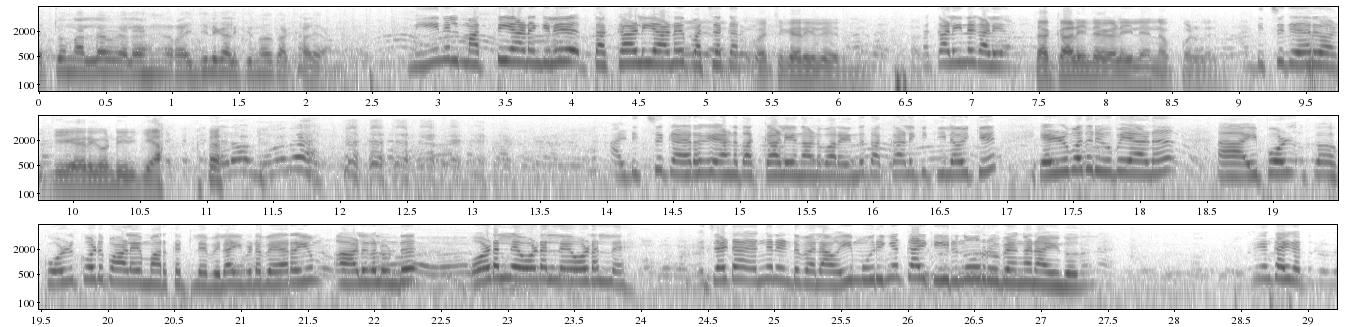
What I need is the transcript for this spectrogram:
ഏറ്റവും നല്ല വില റേഞ്ചിൽ കളിക്കുന്നത് തക്കാളിയാണ്. മീനിൽ മത്തിയാണെങ്കിൽ തക്കാളിയാണ് പച്ചക്കറി. പച്ചക്കറിയിലായിരുന്നു. തക്കാളിന്റെ കളിയാണ് തക്കാളിന്റെ കളിയിൽ തന്നെ ഇപ്പം ഉള്ളത്. അടിച്ചു കയറുകയാണ് കയറിക്കൊണ്ടിരിക്കുക അടിച്ചു കയറുകയാണ് തക്കാളി എന്നാണ് പറയുന്നത്. തക്കാളിക്ക് കിലോയ്ക്ക് എഴുപത് രൂപയാണ് ഇപ്പോൾ കോഴിക്കോട് പാളയം മാർക്കറ്റിലെ വില. ഇവിടെ വേറെയും ആളുകളുണ്ട്. ഓടല്ലേ ഓടല്ലേ ഓടല്ലേ. ചേട്ടാ എങ്ങനെയുണ്ട് വില ഈ മുരിങ്ങക്കായ്ക്ക് ഇരുന്നൂറ് രൂപ എങ്ങനായി തോന്നുന്നു മുരിങ്ങക്കായ്ക്ക് എത്ര രൂപ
